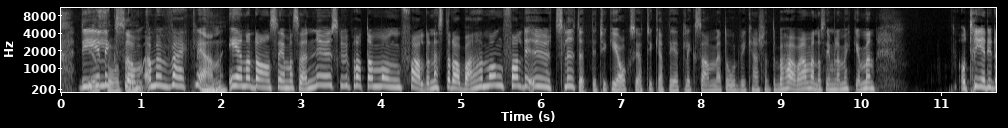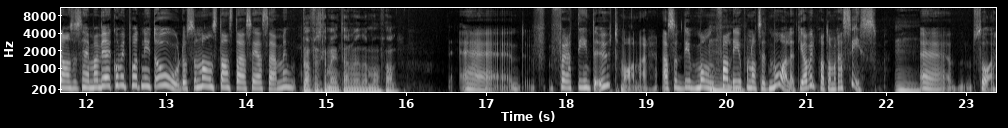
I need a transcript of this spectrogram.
Det är liksom, sant. ja men verkligen. Ena dagen säger man så här, nu ska vi prata om mångfald och nästa dag bara, "Ah, mångfald är utslitet. Det tycker jag också. Jag tycker att det är ett, liksom, ett ord vi kanske inte behöver använda så himla mycket. Men, och tredje dagen så säger man, vi har kommit på ett nytt ord. Och så någonstans där säger jag så här, men Varför ska man inte använda mångfald? Eh, för att det inte utmanar. Alltså det, mångfald är ju på något sätt målet. Jag vill prata om rasism. Eh, så.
